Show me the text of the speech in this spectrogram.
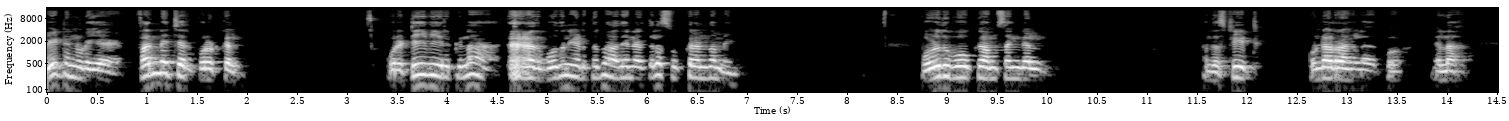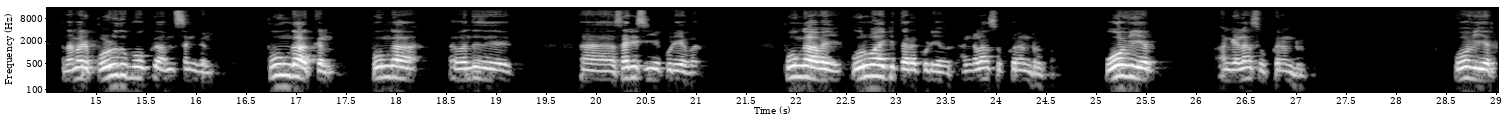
வீட்டினுடைய ஃபர்னிச்சர் பொருட்கள். ஒரு டிவி இருக்குன்னா அது புதன் எடுத்துக்கும் அதே நேரத்தில் சுக்கரன் தான் மெயின் பொழுதுபோக்கு அம்சங்கள் அந்த ஸ்ட்ரீட் கொண்டாடுறாங்களே இப்போ எல்லாம். அந்த மாதிரி பொழுதுபோக்கு அம்சங்கள் பூங்காக்கள். பூங்கா வந்து சரி செய்யக்கூடியவர். பூங்காவை உருவாக்கி தரக்கூடியவர். அங்கெல்லாம் சுக்கரன் இருக்கும். ஓவியர் அங்கெல்லாம் சுக்கரன் இருக்கும். ஓவியர்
